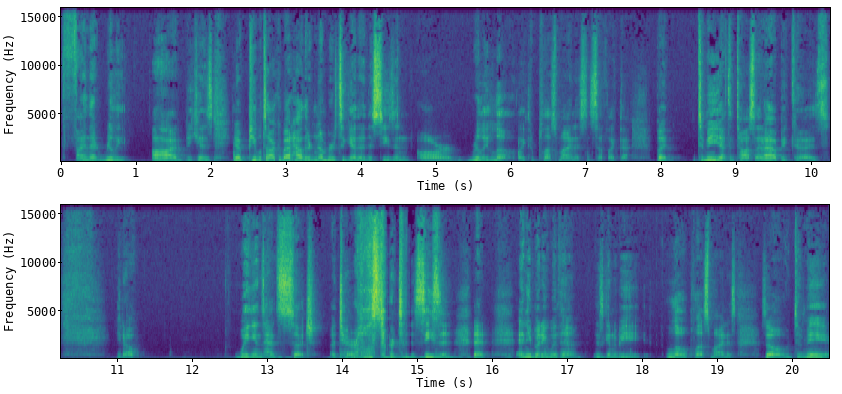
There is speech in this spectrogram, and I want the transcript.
find that really odd because you know people talk about how their numbers together this season are really low, like they're plus minus and stuff like that. But to me, you have to toss that out because you know Wiggins had such a terrible start to the season that anybody with him is going to be low plus minus. So to me,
